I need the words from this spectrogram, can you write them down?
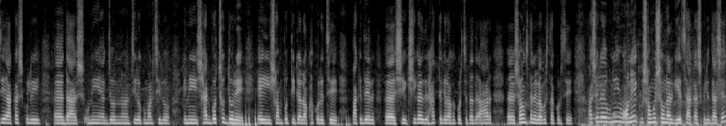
যে আকাশকুলি দাস উনি একজন চিরকুমার ছিল। ইনি ষাট বছর ধরে এই সম্পত্তিটা রক্ষা করেছে, পাখিদের শিকারীদের হাত থেকে রক্ষা করছে, তাদের আর সংস্থানের ব্যবস্থা করছে। আসলে উনি অনেক সমস্যা ওনার গিয়েছে আকাশকুলি দাসের,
